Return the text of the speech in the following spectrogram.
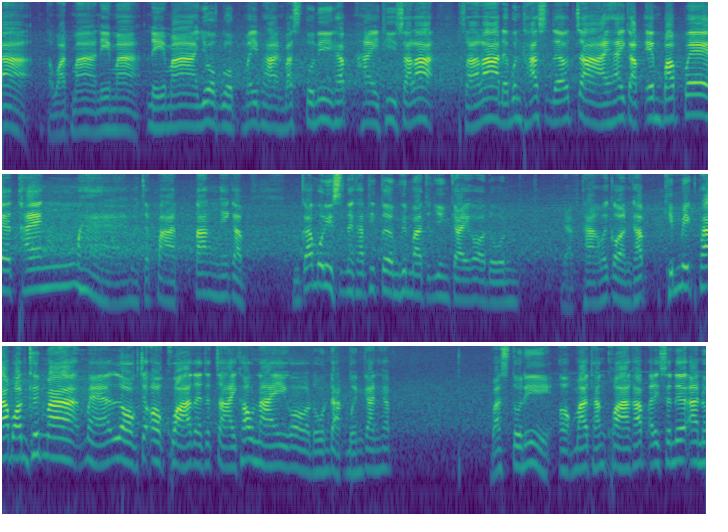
ล่าตวัดมา เนมา เนมาโยกหลบไม่ผ่านบัสโตนี่ครับ ให้ที่ซาร่า ซาร่าเดบิลทัสแล้วจ่ายให้กับเอ็มบัปเป้ แทงแหมมันจะปาดตั้งให้กับลูก้าโมดิสนะครับที่เติมขึ้นมาจะยิงไกลก็โดนดักทางไว้ก่อนครับ คิมมิกพาบอลขึ้นมา แหมหลอกจะออกขวาแต่จะจ่ายเข้าในก็โดนดักเหมือนกันครับ บัสโตนี่ออกมาทางขวาครับ อเล็กซานเดอร์อาโน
